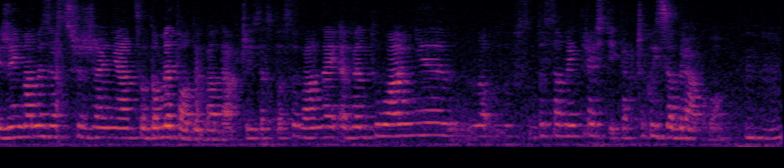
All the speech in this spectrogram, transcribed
jeżeli mamy zastrzeżenia co do metody badawczej zastosowanej, ewentualnie no, do samej treści, tak, czegoś zabrakło, Mhm.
